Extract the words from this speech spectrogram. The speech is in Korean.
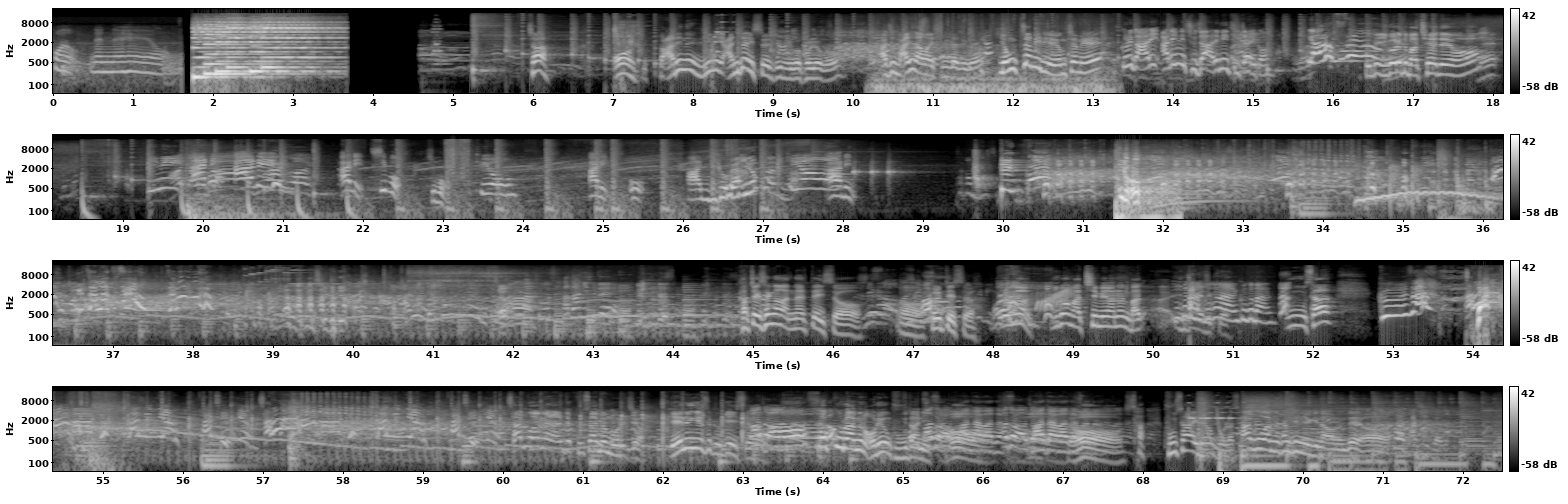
코코 네네해요. 자, 어, 아리는 이미 앉아 있어요 지금 이걸 보려고. 아직 많이 남아 있습니다 지금. 0.1이에요 0.1. 그러니까 아린 아린이 주자 아린이 주자 이거. 근데 이거라도 맞춰야 돼요. 아리 아리 아리 15 15. 귀여워. 아리 5 아 이거야? 이렇게 하는 거야? 아리 갑자기 생각 안 날 때 있어. 어, 그럴 때 있어요. 그러면 이거 맞히면은 마, 아, 인정해 줄게. 구구단 구구단. 우사? 구사. 사구하면 아는데 구사하면 모르죠. 예능에서 그게 있어요. 맞아. 거꾸로 하면 어려운 구구단이 있어요. 어. 맞아 맞아. 맞아 맞아. 맞아 맞아. 어, 사, 구사 이러면 몰라. 사구하면 36이 나오는데. 어.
